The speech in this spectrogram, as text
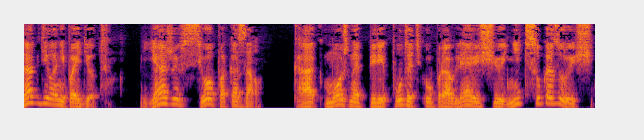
Так дело не пойдет. Я же все показал. Как можно перепутать управляющую нить с указующей?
